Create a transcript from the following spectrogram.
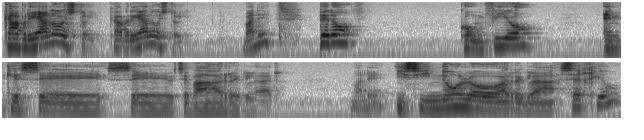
cabreado estoy, cabreado estoy, ¿vale? Pero confío en que se, se, se va a arreglar y si no lo arregla Sergio,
